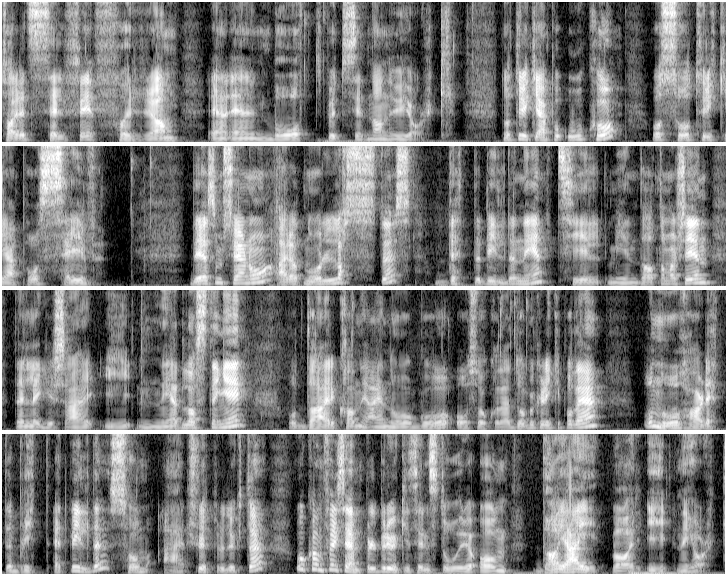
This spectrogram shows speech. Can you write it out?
tar et selfie foran en, en båt på utsiden av New York. Nå trykker jeg på OK, og så trykker jeg på Save. Det som skjer nå er at nå lastes dette bildet ned til min datamaskin. Den legger seg i nedlastinger, og der kan jeg nå gå, og så kan jeg dobbeltklikke på det, og nå har dette blitt et bilde som er sluttproduktet, og kan for eksempel bruke sin historie om da jeg var i New York.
